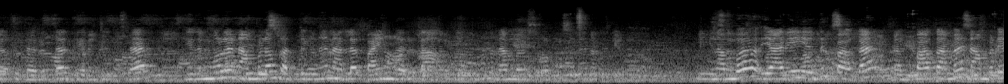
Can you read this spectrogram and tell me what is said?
கற்று தெரிஞ்சுது சார். இதன் மூலம் நம்மளும் கற்றுக்கணும் நல்லா பயன்பெறலாம் நம்ம நம்ம யாரையும் எதிர்பார்க்க பார்க்காம நம்மளே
